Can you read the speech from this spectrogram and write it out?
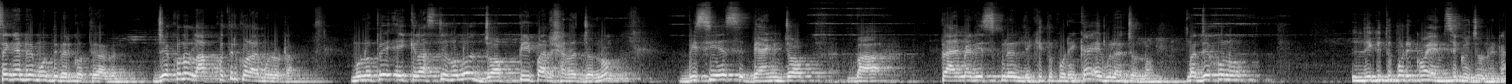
সেকেন্ডের মধ্যে বের করতে পারবেন যে কোনো লাভ ক্ষতির ক্রয় মূল্যটা। মূলত এই ক্লাসটি হলো জব প্রিপারেশনের জন্য। বিসিএস ব্যাংক জব বা প্রাইমারি স্কুলের লিখিত পরীক্ষা এগুলোর জন্য। বা যে কোনো লিখিত পরীক্ষা বা এমসিকিউর জন্য এটা।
